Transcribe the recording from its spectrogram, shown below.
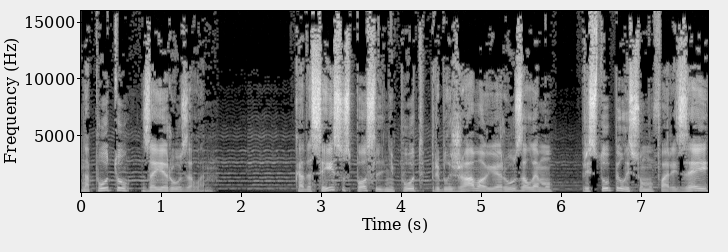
Na putu za Jeruzalem. Kada se Isus posljednji put približavao Jeruzalemu, pristupili su mu farizeji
